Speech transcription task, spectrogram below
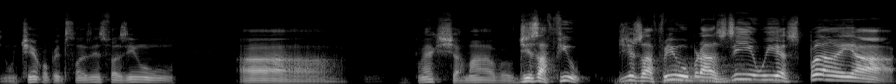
não tinha competições, eles faziam a. Como é que chamava? Desafio. Desafio Brasil e Espanha.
